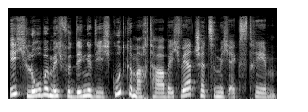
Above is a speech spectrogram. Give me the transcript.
Ich lobe mich für Dinge, die ich gut gemacht habe. Ich wertschätze mich extrem.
